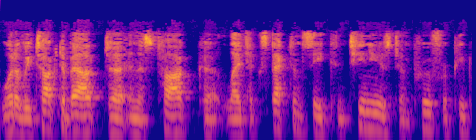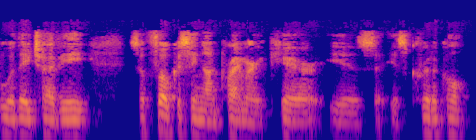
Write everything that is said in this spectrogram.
what have we talked about uh, in this talk? Uh, life expectancy continues to improve for people with HIV. So focusing on primary care is, is critical.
